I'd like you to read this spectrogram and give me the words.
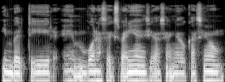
invertir en buenas experiencias, en educación,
